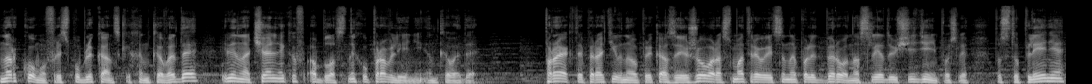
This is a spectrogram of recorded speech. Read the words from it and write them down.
наркомов республиканских НКВД или начальников областных управлений НКВД. Проект оперативного приказа Ежова рассматривается на Политбюро на следующий день после поступления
